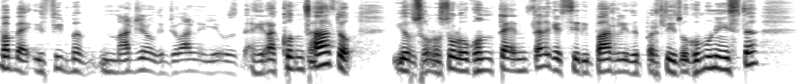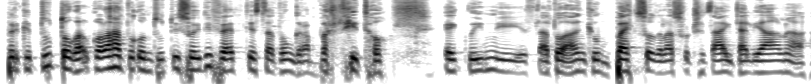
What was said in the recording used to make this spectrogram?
vabbè, il film immagino che Giovanni glielo hai raccontato, io sono solo contenta che si riparli del Partito Comunista perché tutto calcolato con tutti i suoi difetti è stato un gran partito e quindi è stato anche un pezzo della società italiana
